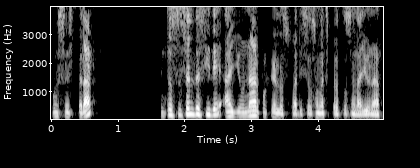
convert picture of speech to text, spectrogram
pues esperar. Entonces él decide ayunar, porque los fariseos son expertos en ayunar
